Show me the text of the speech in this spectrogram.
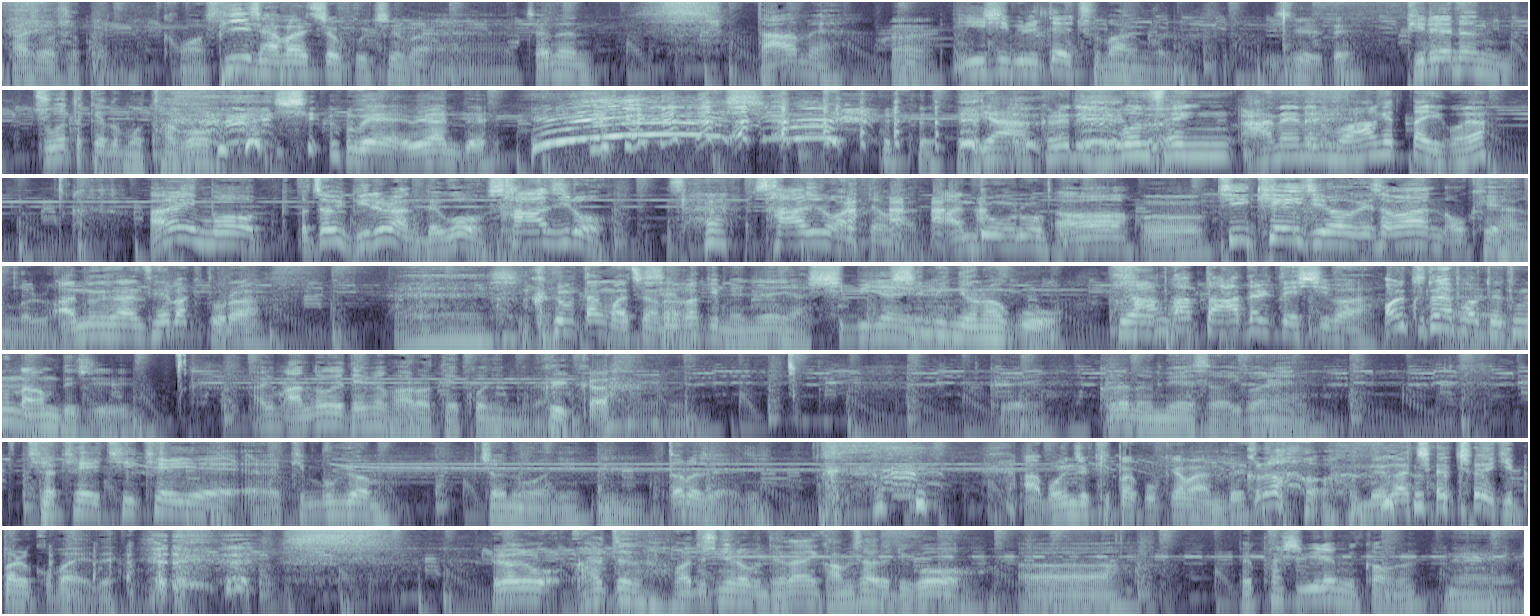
다시 오셨군요. 고맙습니다. 비자발적 불출마. 네, 저는 다음에 어. 21대에 출마하는 걸로. 21대. 비례는 죽었다 깨도 못하고. 왜 왜 안 돼? 야, 그래도 이번 생 안에는 뭐 하겠다 이거야? 아니, 뭐, 어차피 비례는 안 되고, 사지로. 사지로 갈 때만. 안동으로. 어, 어. TK 지역에서만 오케이 하는 걸로. 안동에서 한 세 바퀴 돌아. 에이씨. 그럼 딱 맞잖아. 세 바퀴 몇 년이야? 12년이네. 12년 하고. 한갑 다될 때, 씨발. 아니 그 다음에 바로 대통령 나가면 되지. 아니, 안동에 되면 바로 대권입니다. 그러니까. 그래요. 그런 의미에서 이번에 TK, TK의 김부겸 전 의원이 음. 떨어져야지. 아 먼저 깃발 꽂게 하면 안 돼? 그럼 내가 최초의 깃발을 꼽아야 돼. 그래가지고 하여튼 와주신 여러분 대단히 감사드리고 어 181회입니까 오늘? 네.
